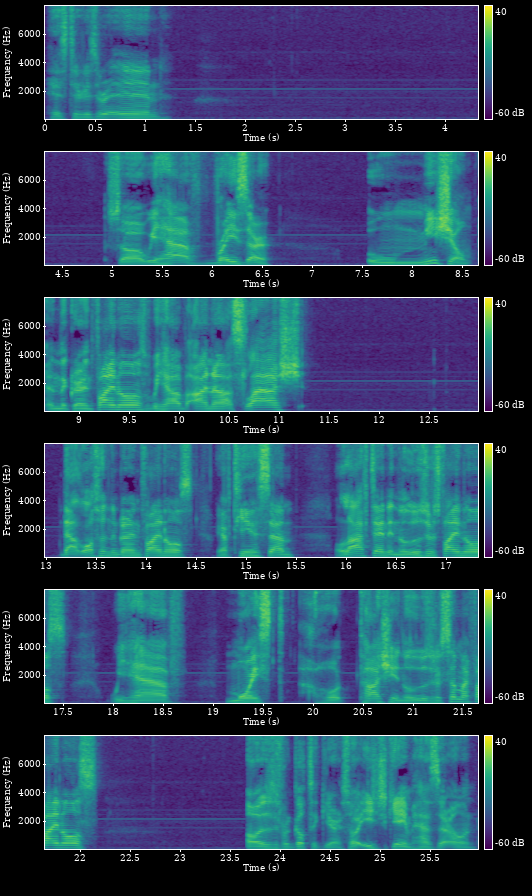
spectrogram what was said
history is written. So we have Razor Umisho in the grand finals. We have Anna Slash that lost in the grand finals. We have TSM Leffen in the losers finals. We have Moist Hotashi in the losers semifinals. Oh, this is for Guilty Gear. So each game has their own.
